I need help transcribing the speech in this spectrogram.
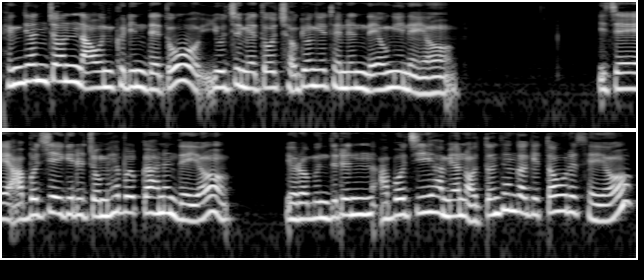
100년 전 나온 글인데도 요즘에도 적용이 되는 내용이네요. 이제 아버지 얘기를 좀 해볼까 하는데요. 여러분들은 아버지 하면 어떤 생각이 떠오르세요?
